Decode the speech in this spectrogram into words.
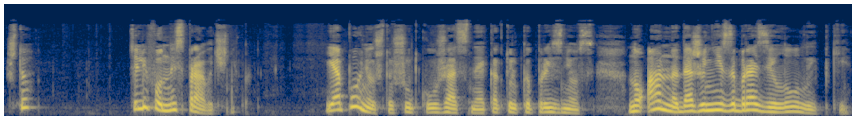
Что? Телефонный справочник. Я понял, что шутка ужасная, как только произнес, но Анна даже не изобразила улыбки.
